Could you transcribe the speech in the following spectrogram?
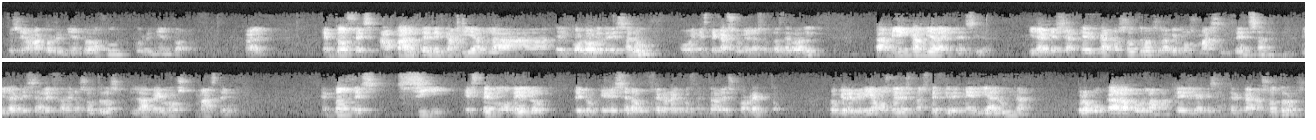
Esto se llama corrimiento al azul, corrimiento al rojo. ¿Vale? Entonces, aparte de cambiar el color de esa luz, o en este caso de las ondas de radio, también cambia la intensidad. Y la que se acerca a nosotros la vemos más intensa y la que se aleja de nosotros la vemos más débil. Entonces, si este modelo de lo que es el agujero negro central es correcto, lo que deberíamos ver es una especie de media luna provocada por la materia que se acerca a nosotros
